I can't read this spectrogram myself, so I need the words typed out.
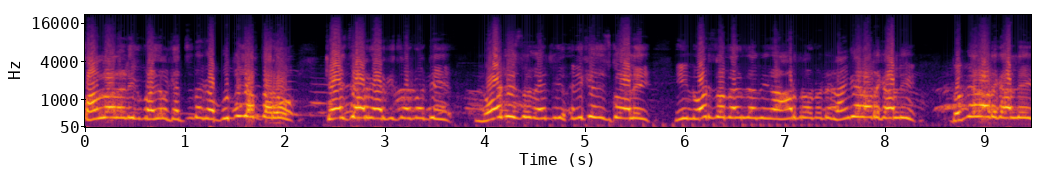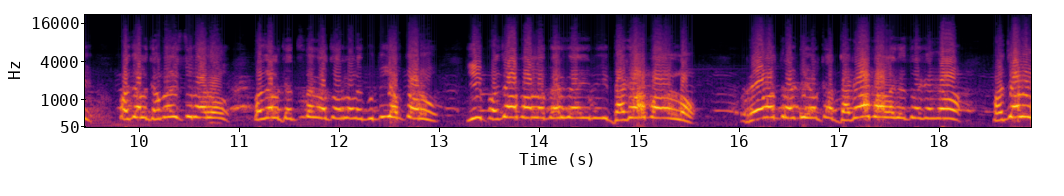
త్వరలోనే నీకు ప్రజలు ఖచ్చితంగా బుద్ధి చెప్తారు. కేసీఆర్ గారికి ఇచ్చినటువంటి నోటీసులు వెనక్కి వెనక్కి తీసుకోవాలి. ఈ నోటీసుల పేరు మీద మీరు ఆడుతున్నటువంటి లంగ నాటకాల్ని దొంగ నాటకాల్ని ప్రజలు గమనిస్తున్నారు. ప్రజలు ఖచ్చితంగా త్వరలోనే బుద్ధి చెప్తారు. ఈ ప్రజాపాలన పేరు ఈ దగాపాలనలో రేవంత్ రెడ్డి యొక్క దగాపాలన వ్యతిరేకంగా ప్రజలు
